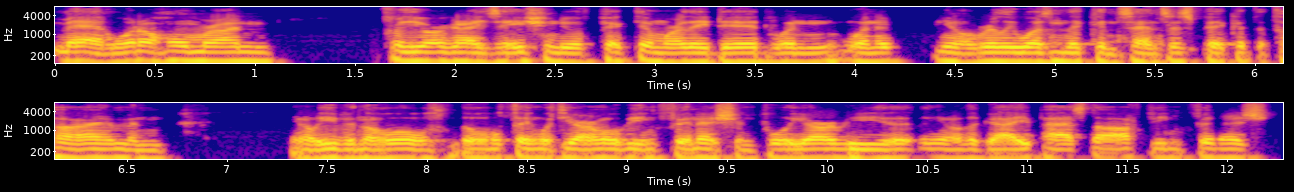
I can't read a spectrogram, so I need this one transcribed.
man, what a home run for the organization to have picked him where they did when, when it, you know, really wasn't the consensus pick at the time. And, you know, even the whole, the whole thing with Jarmo being finished and Puljujarvi, you know, the guy he passed off being finished.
